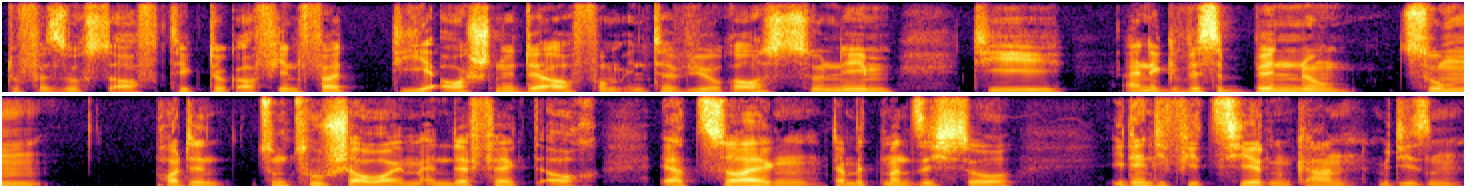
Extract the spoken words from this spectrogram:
du versuchst auf TikTok auf jeden Fall die Ausschnitte auch vom Interview rauszunehmen, die eine gewisse Bindung zum, zum Zuschauer im Endeffekt auch erzeugen, damit man sich so identifizieren kann mit diesem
